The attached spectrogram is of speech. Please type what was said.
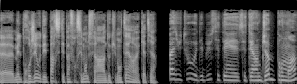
Euh, mais le projet au départ, c'était pas forcément de faire un documentaire, Katia. Pas du tout. Au début, c'était c'était un job pour moi.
